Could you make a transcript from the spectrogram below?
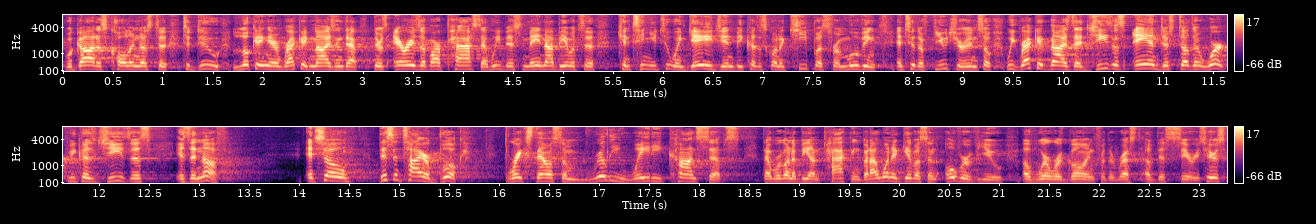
what God is calling us to, to do, looking and recognizing that there's areas of our past that we just may not be able to continue to engage in because it's going to keep us from moving into the future. And so we recognize that Jesus and just doesn't work because Jesus is enough. And so this entire book breaks down some really weighty concepts that we're going to be unpacking, but I want to give us an overview of where we're going for the rest of this series. Here's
